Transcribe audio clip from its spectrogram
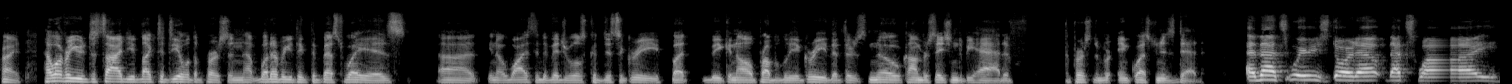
Right. However, you decide you'd like to deal with the person, whatever you think the best way is. Uh, you know, wise individuals could disagree, but we can all probably agree that there's no conversation to be had if the person in question is dead. and that's where you start out that's why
